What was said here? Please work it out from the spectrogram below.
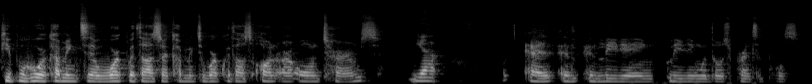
People who are coming to work with us are coming to work with us on our own terms, yeah and and, and leading leading with those principles.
